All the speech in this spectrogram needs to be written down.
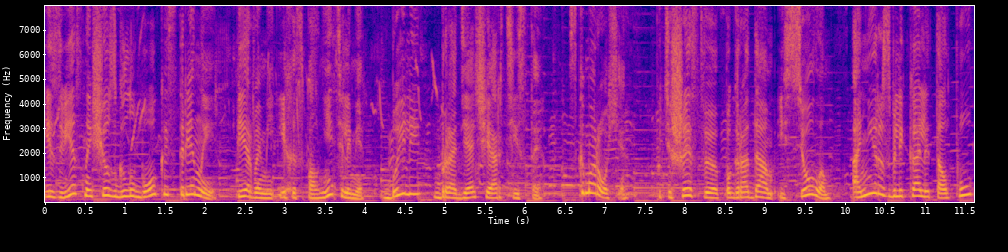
известны еще с глубокой старины. Первыми их исполнителями были бродячие артисты – скоморохи. Путешествуя по городам и селам, они развлекали толпу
